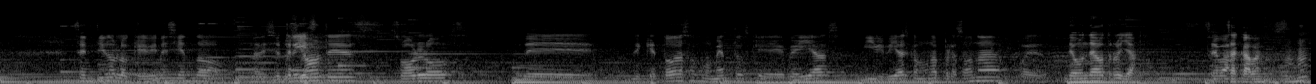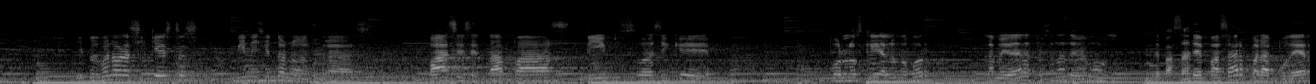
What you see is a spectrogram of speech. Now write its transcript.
sentido lo que viene siendo La tristes, solos, de, de que todos esos momentos que veías y vivías con una persona, pues De un día a otro ya. Se va. Se acaban. Y pues bueno, ahora sí que estos vienen siendo nuestras fases, etapas, tips, ahora sí que por los que a lo mejor la mayoría de las personas debemos De pasar. de pasar para poder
